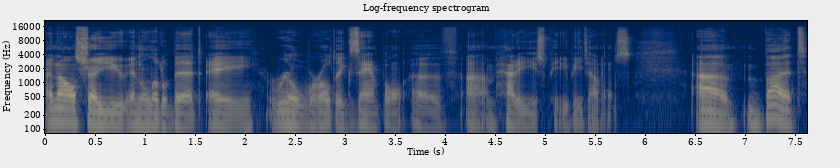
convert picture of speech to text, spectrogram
and I'll show you in a little bit a real world example of um, how to use P2P tunnels. Uh, but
